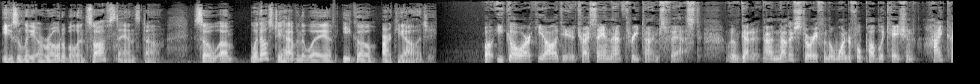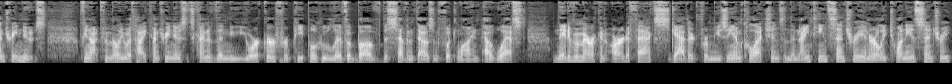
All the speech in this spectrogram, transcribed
Easily erodible and soft sandstone. So, um, what else do you have in the way of eco archaeology? Well, eco-archaeology, try saying that three times fast. We've got a, another story from the wonderful publication High Country News. If you're not familiar with High Country News, it's kind of the New Yorker for people who live above the 7,000 foot line out west. Native American artifacts gathered from museum collections in the 19th century and early 20th century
